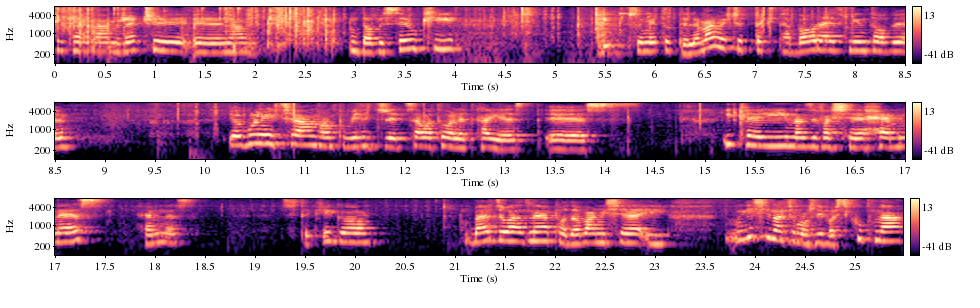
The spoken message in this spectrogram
Tutaj mam rzeczy e, na, do wysyłki. I w sumie to tyle. Mam jeszcze taki taboret miętowy. I ogólnie chciałam Wam powiedzieć, że cała toaletka jest y, z Ikei, nazywa się Hemnes. Hemnes? Coś takiego. Bardzo ładne, podoba mi się i jeśli macie możliwość kupna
